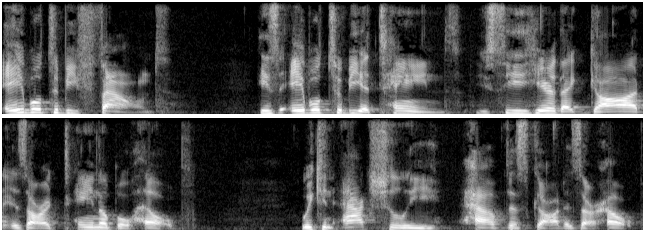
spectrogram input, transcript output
able to be found, he's able to be attained. You see here that God is our attainable help. We can actually have this God as our help.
